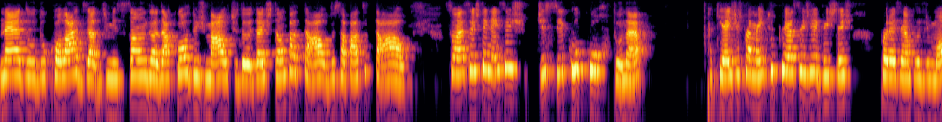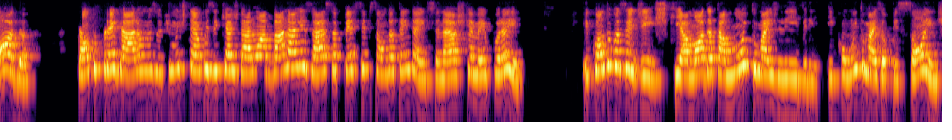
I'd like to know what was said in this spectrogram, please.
né, do, do colar de, de miçanga, da cor do esmalte, do, da estampa tal, do sapato tal. São essas tendências de ciclo curto, né? Que é justamente o que essas revistas, por exemplo, de moda, tanto pregaram nos últimos tempos e que ajudaram a banalizar essa percepção da tendência, né? Acho que é meio por aí. E quando você diz que a moda está muito mais livre e com muito mais opções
